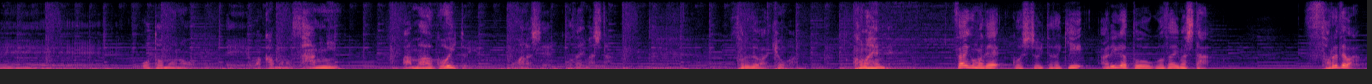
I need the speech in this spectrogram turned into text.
えー、お供の、えー、若者3人。雨乞いというお話でございました。それでは今日はこの辺で。最後までご視聴いただきありがとうございました。それでは。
